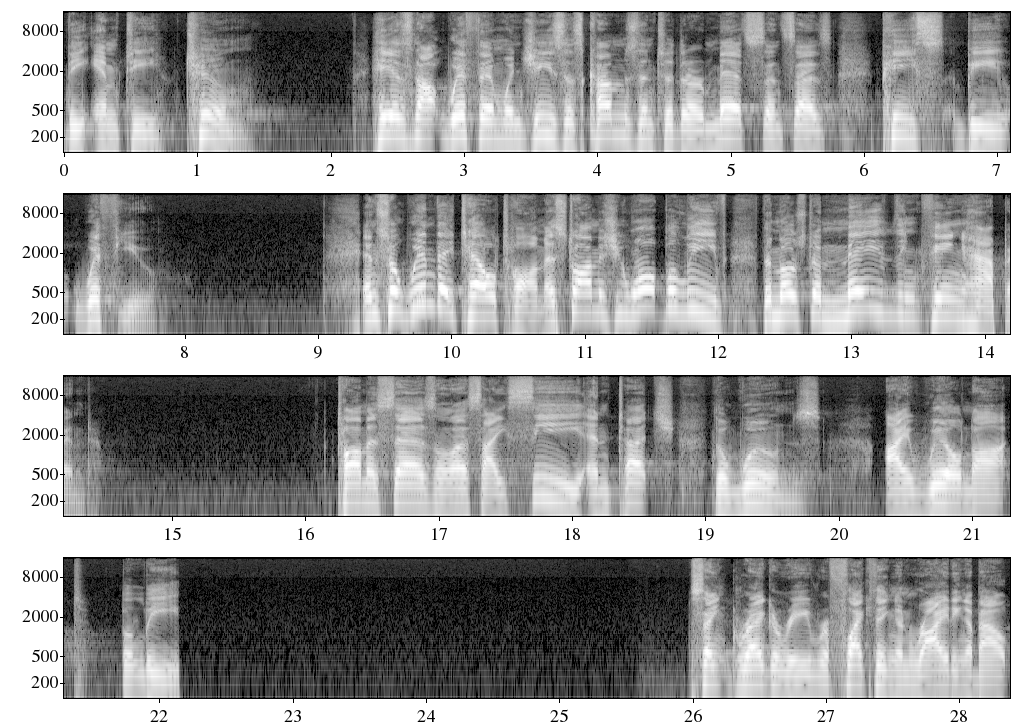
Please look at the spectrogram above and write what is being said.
the empty tomb. He is not with them when Jesus comes into their midst and says, Peace be with you. And so when they tell Thomas, Thomas, you won't believe the most amazing thing happened. Thomas says, Unless I see and touch the wounds, I will not believe. St. Gregory, reflecting and writing about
